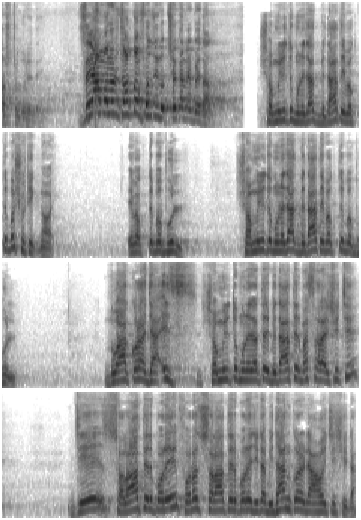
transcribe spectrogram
নষ্ট করে দেয়। যে আমলের যত ফজিলত সেখানে বেদাত। সম্মিলিত মুনাজাত বেদাত এই বক্তব্য সঠিক নয়। এ বক্তব্য ভুল। সম্মিলিত মুনাজাত, বেদাত এ বক্তব্য ভুল। দোয়া করা জায়েজ। সম্মিলিত মুনাজাতের, বেদাতের মাসালা এসেছে যে সলাতের পরে, ফরজ সলাতের পরে যেটা বিধান করে নেওয়া হয়েছে সেটা।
